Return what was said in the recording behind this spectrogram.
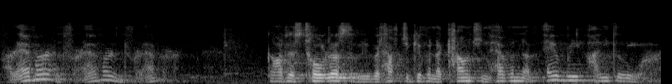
Forever and forever and forever. God has told us that we would have to give an account in heaven of every idle word.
